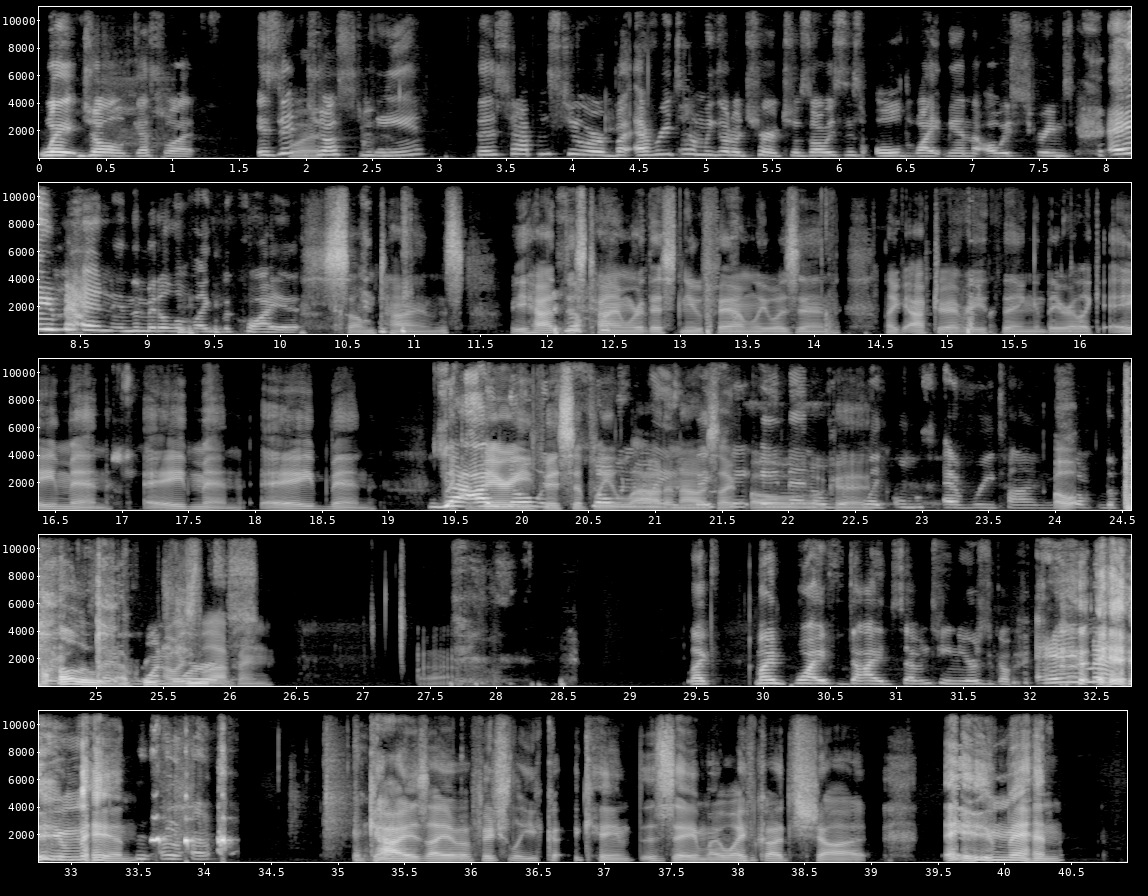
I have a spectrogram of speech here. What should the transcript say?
Wait, Joel. Guess what? Is it What? just me this happens to, or but every time we go to church, there's always this old white man that always screams "Amen" in the middle of like the quiet. Sometimes. We had this time where this new family was in. Like after everything, they were like, Amen, Amen, Amen. Yeah, very I know. visibly it's so loud, and annoying. I was they like, say "Oh, amen over, like almost every time. Oh, some- the person hallelujah, one I was Words. laughing. Uh, Like my wife died 17 years ago. Amen. Amen. Guys, I have officially came to say my wife got shot. Amen.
